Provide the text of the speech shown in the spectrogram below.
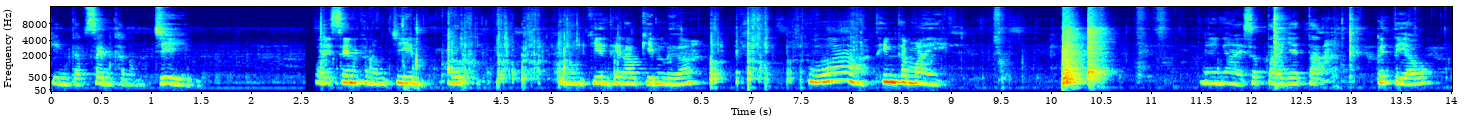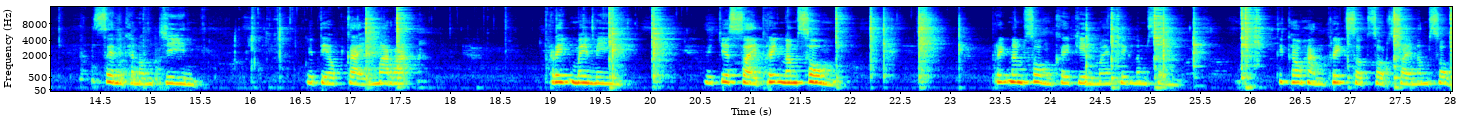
กินกับเส้นขนมจีนใส่เส้นขนมจีนปึ๊บขนมจีนที่เรากินเหลือเออทิ้งทำไม ง่ายๆสไตล์เยตะก๋วยเตี๋ยว เส้นขนมจีนก๋วยเตี๋ยวไก่มะระ พริกไม่มีเดี๋ยวจะใส่พริกน้ำส้ม พริกน้ำส้มเคยกินไหมพริกน้ำส้ม ที่เขาหั่นพริกสดๆใส่น้ำส้ม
